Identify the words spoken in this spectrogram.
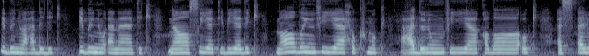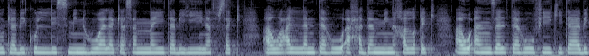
ibnu abdik, ibnu amatik, nasiyati biyadik, madin fiya hukmuk, adlun fiya qada'uk, أسألك بكل اسم هو لك سميت به نفسك أو علمته أحدا من خلقك أو أنزلته في كتابك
